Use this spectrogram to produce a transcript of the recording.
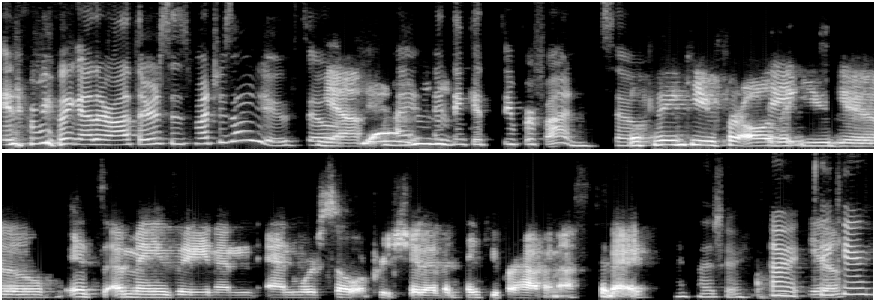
interviewing other authors as much as I do. So yeah. I, I think it's super fun. So well, thank you for all thank that you, you, do. It's amazing and and we're so appreciative and thank you for having us today. My pleasure. All right. Take care.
